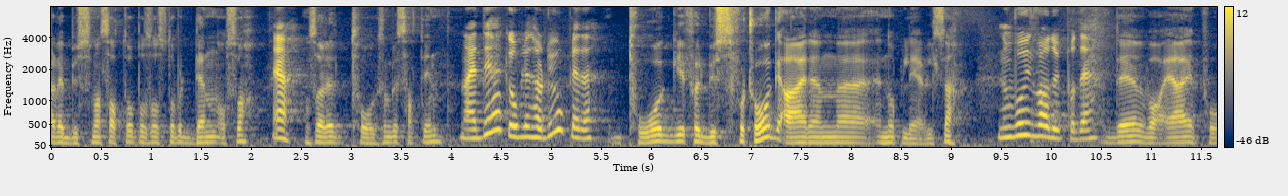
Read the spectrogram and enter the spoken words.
er det buss som er satt opp, og så stopper den også. Ja. Og så er det tog som blir satt inn. Nei, det har jeg ikke opplevd. Har du opplevd det? Tog for buss for tog er en, eh, en opplevelse. Men Hvor var du på det? Det var jeg på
